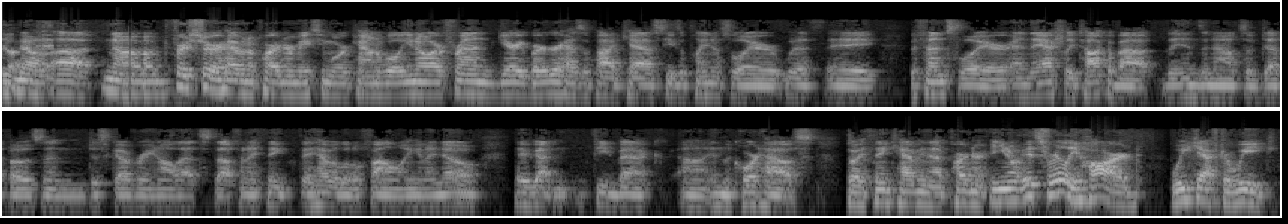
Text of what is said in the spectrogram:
no, uh, no, for sure, having a partner makes you more accountable. You know, our friend Gary Berger has a podcast. He's a plaintiff's lawyer with a defense lawyer, and they actually talk about the ins and outs of depos and discovery and all that stuff. And I think they have a little following, and I know they've gotten feedback uh, in the courthouse. So I think having that partner, you know, it's really hard week after week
